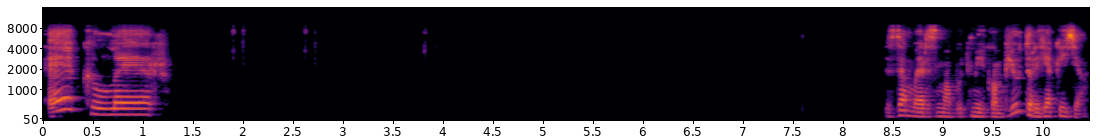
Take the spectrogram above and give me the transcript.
Еклер. Замерз, мабуть, мій комп'ютер, як і я.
